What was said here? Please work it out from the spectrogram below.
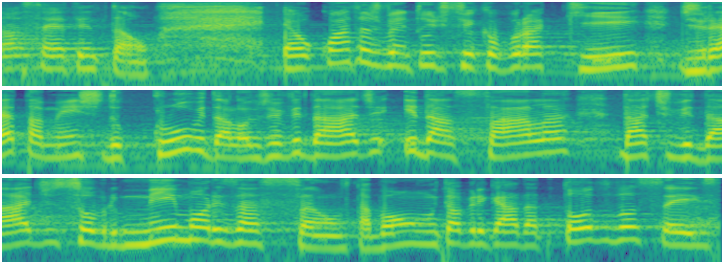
Tá certo, então. É o Quarta Juventude fica por aqui, diretamente do Clube da Longevidade e da Sala da Atividade sobre Memorização, tá bom? Muito obrigada a todos vocês.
